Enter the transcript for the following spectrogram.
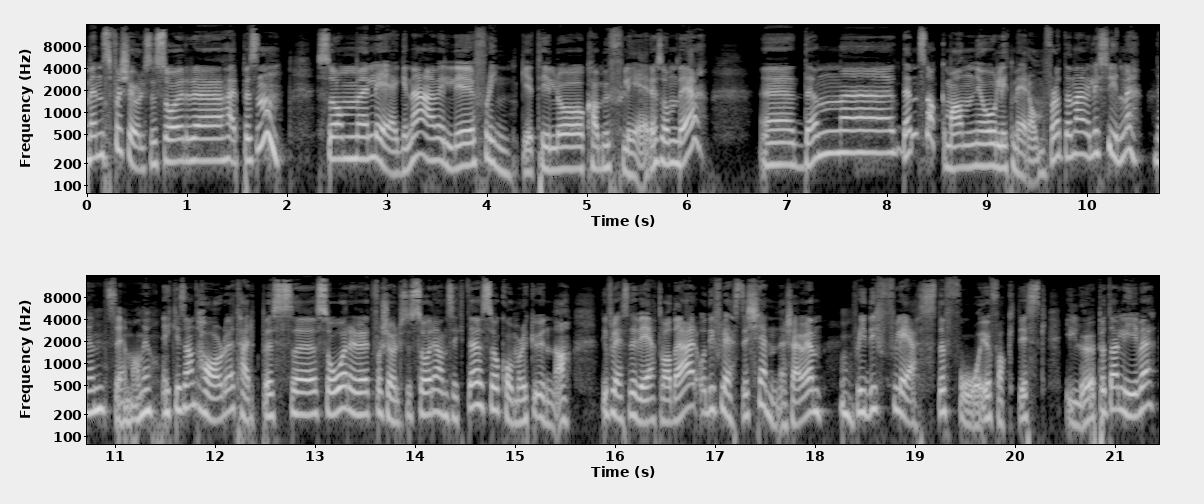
Mens forkjølelsesårherpesen, som legene er veldig flinke til å kamuflere som det, eh, den, eh, den snakker man jo litt mer om, for den er veldig synlig. Den ser man jo. Ikke sant? Har du et herpessår eller et forkjølelsessår i ansiktet, så kommer du ikke unna. De fleste vet hva det er, og de fleste kjenner seg jo igjen. Fordi de fleste får jo faktisk i løpet av livet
